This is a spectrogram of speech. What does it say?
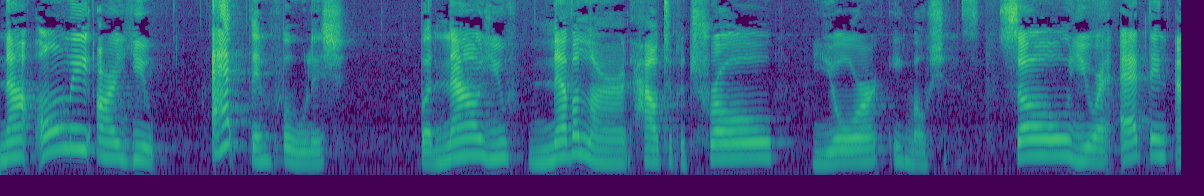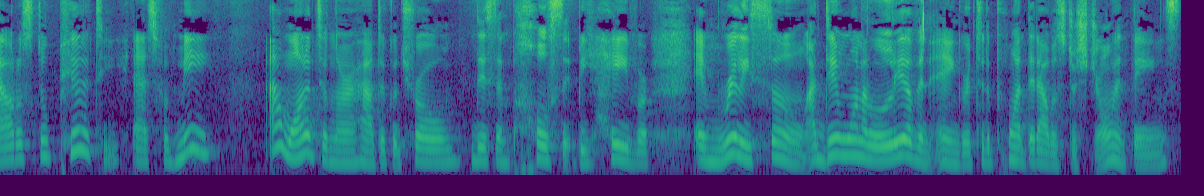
Not only are you acting foolish, but now you've never learned how to control your emotions. So you are acting out of stupidity. As for me, I wanted to learn how to control this impulsive behavior. And really soon, I didn't want to live in anger to the point that I was destroying things.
